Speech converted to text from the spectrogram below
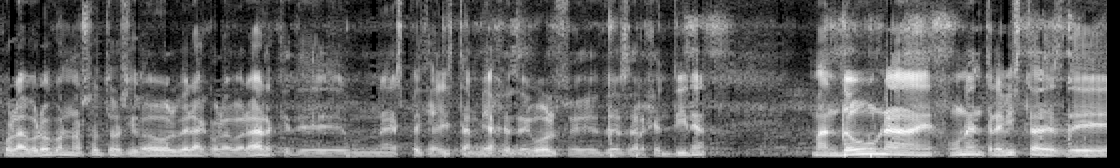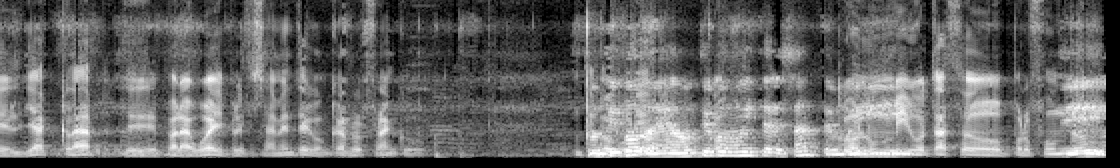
colaboró con nosotros y va a volver a colaborar, que de una especialista en viajes de golf eh, desde Argentina, mandó una, una entrevista desde el Jack Club de Paraguay, precisamente con Carlos Franco. Un tipo, curioso, eh, un tipo con- muy interesante. con muy... un bigotazo profundo. Sí,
